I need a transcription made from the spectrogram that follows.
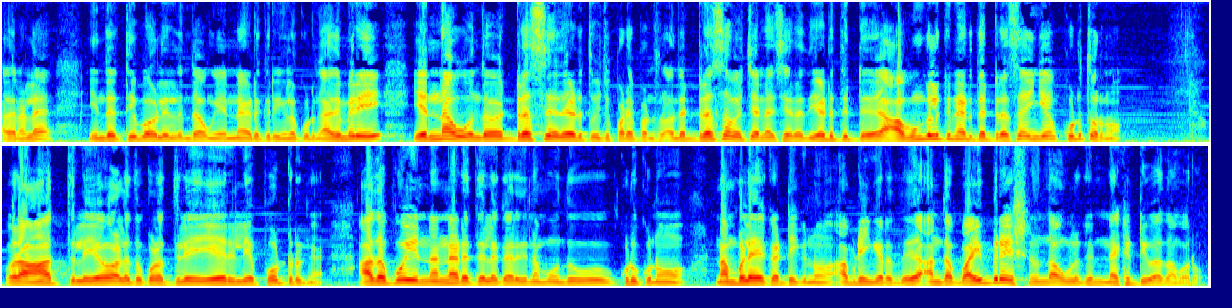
அதனால் இந்த தீபாவளியிலேருந்து அவங்க என்ன எடுக்கிறீங்களோ கொடுங்க. அதேமாரி என்ன இந்த ட்ரெஸ் எதை எடுத்து வச்சு படைப்பான்னு சொல்லி அந்த ட்ரெஸ்ஸை வச்சு என்ன செய்யறது? எடுத்துட்டு அவங்களுக்குன்னு எடுத்த ட்ரெஸ்ஸை இங்கே கொடுத்துடணும். ஒரு ஆற்றுலையோ அல்லது குளத்துலையோ ஏரிலையோ போட்டுருங்க. அதை போய் நன்னடத்தில் கருதி நம்ம வந்து கொடுக்கணும் நம்மளே கட்டிக்கணும் அப்படிங்கிறது அந்த வைப்ரேஷன் வந்து அவங்களுக்கு நெகட்டிவாக தான் வரும்.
